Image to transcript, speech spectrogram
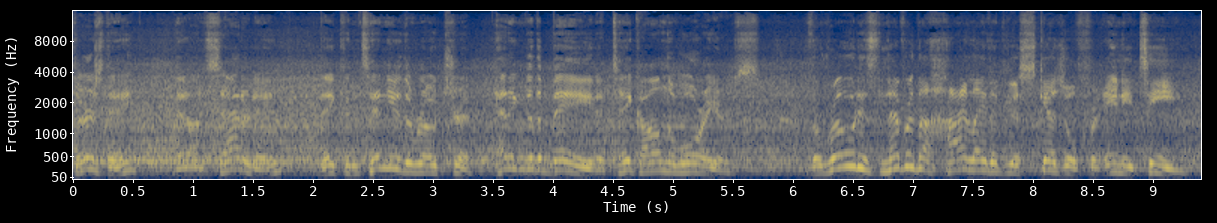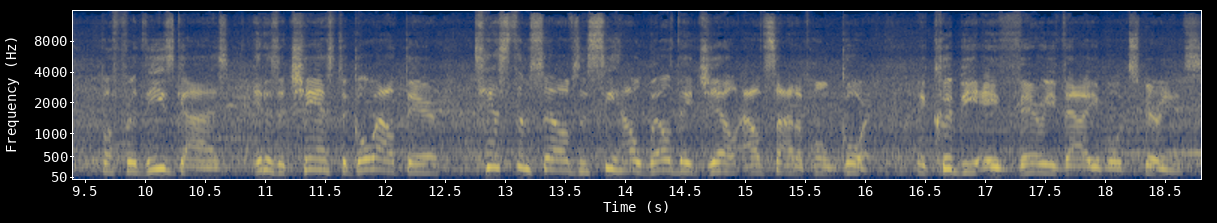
Thursday, then on Saturday, they continue the road trip, heading to the Bay to take on the Warriors. The road is never the highlight of your schedule for any team. But for these guys, it is a chance to go out there, test themselves, and see how well they gel outside of home court. It could be a very valuable experience.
